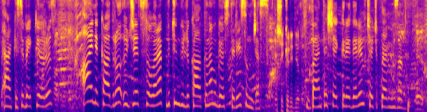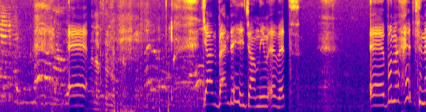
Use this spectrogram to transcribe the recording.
herkesi bekliyoruz. Aynı kadro ücretsiz olarak bütün Güllük halkına bu gösteriyi sunacağız. Teşekkür ediyoruz. Ben teşekkür ederim çocuklarımıza da. Ee, Neler yani ben de heyecanlıyım evet. Ee, bunun hepsini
